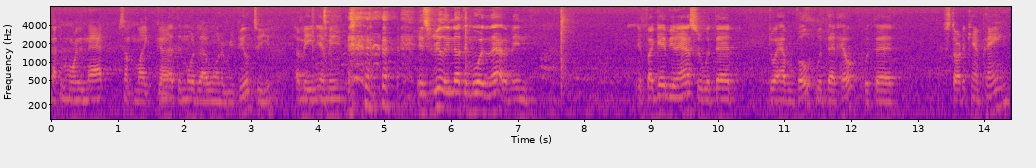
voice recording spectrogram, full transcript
nothing more than that. Something like uh, nothing more that I want to reveal to you. I mean, I mean, it's really nothing more than that. I mean, if I gave you an answer, with that? Do I have a vote? Would that help? Would that start a campaign?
